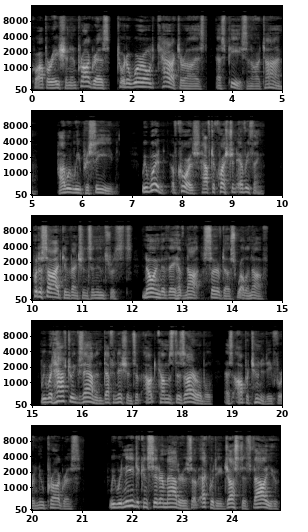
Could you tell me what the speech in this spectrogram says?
cooperation, and progress toward a world characterized as peace in our time. How would we proceed? We would, of course, have to question everything, put aside conventions and interests, knowing that they have not served us well enough we would have to examine definitions of outcomes desirable as opportunity for a new progress. We would need to consider matters of equity, justice, value,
